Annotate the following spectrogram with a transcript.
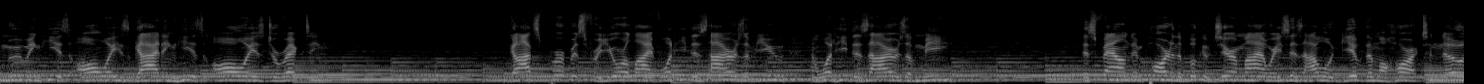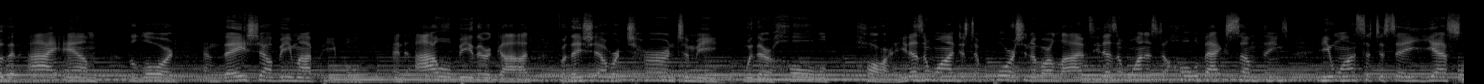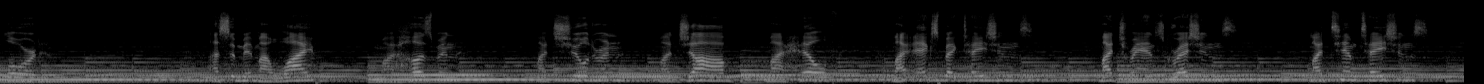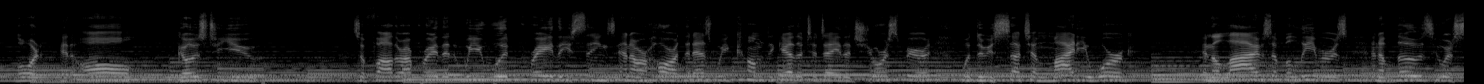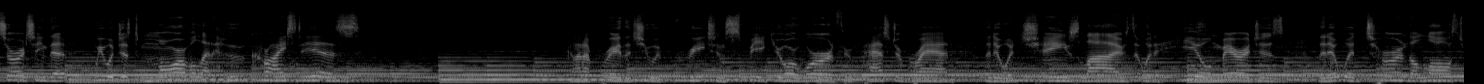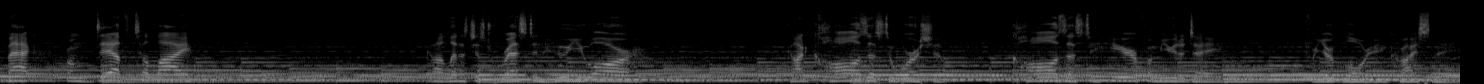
Moving. He is always guiding. He is always directing. God's purpose for your life, what He desires of you and what He desires of me, is found in part in the book of Jeremiah where He says, I will give them a heart to know that I am the Lord, and they shall be my people, and I will be their God, for they shall return to me with their whole heart. He doesn't want just a portion of our lives, He doesn't want us to hold back some things. He wants us to say, Yes, Lord. I submit my wife, my husband, my children, my job, my health, my expectations, my transgressions, my temptations. Lord, it all goes to you. So, Father, I pray that we would pray these things in our heart, that as we come together today, that your Spirit would do such a mighty work in the lives of believers and of those who are searching, that we would just marvel at who Christ is. God, I pray that you would preach and speak your word through Pastor Brad, that it would change lives, that would heal marriages, that it would turn the lost back from death to life. God, let us just rest in who you are. God, cause us to worship, cause us to hear from you today for your glory in Christ's name.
